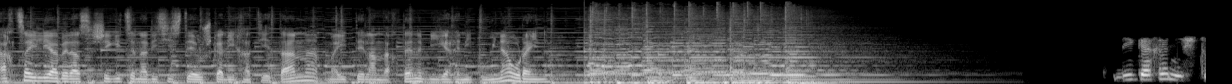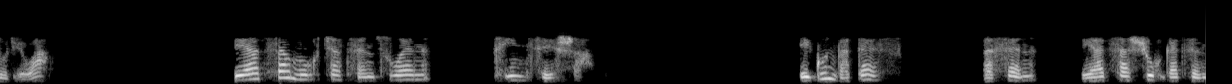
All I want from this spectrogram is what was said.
hartzailea beraz segitzen ari ziste Euskal Irratietan, maite landarten bigarren ipuina orain. Bigarren historioa. Behatza murtsatzen zuen printzesa. Egun batez, bazen behatza surgatzen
